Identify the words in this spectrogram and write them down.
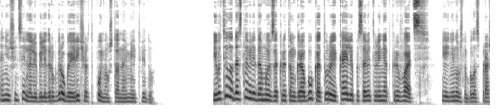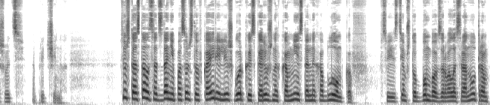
Они очень сильно любили друг друга, и Ричард понял, что она имеет в виду. Его тело доставили домой в закрытом гробу, который Кайли посоветовали не открывать. Ей не нужно было спрашивать о причинах. Все, что осталось от здания посольства в Каире, лишь горка искорёженных камней и стальных обломков. В связи с тем, что бомба взорвалась рано утром,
